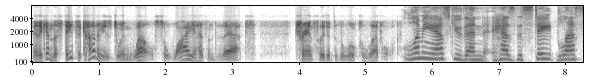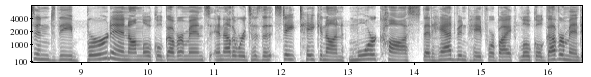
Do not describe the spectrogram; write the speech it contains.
And again, the state's economy is doing well. So why hasn't that translated to the local level. Let me ask you then has the state lessened the burden on local governments? In other words, has the state taken on more costs that had been paid for by local government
